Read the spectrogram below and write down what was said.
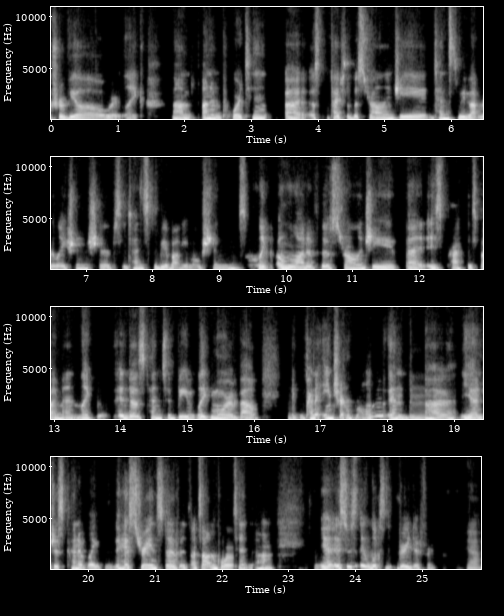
trivial or like um, unimportant uh, types of astrology tends to be about relationships. It tends to be about emotions. Like a lot of the astrology that is practiced by men, like it does tend to be like more about like kind of ancient Rome and mm. uh, yeah, and just kind of like the history and stuff. It's all important. Um, yeah, it's just it looks very different. Yeah.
